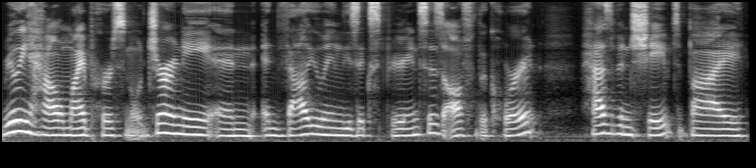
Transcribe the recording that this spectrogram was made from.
really how my personal journey and and valuing these experiences off of the court has been shaped by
